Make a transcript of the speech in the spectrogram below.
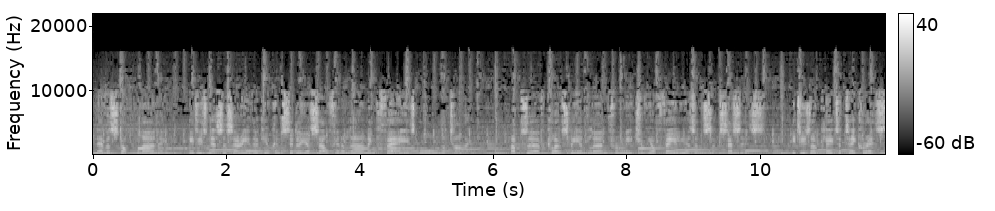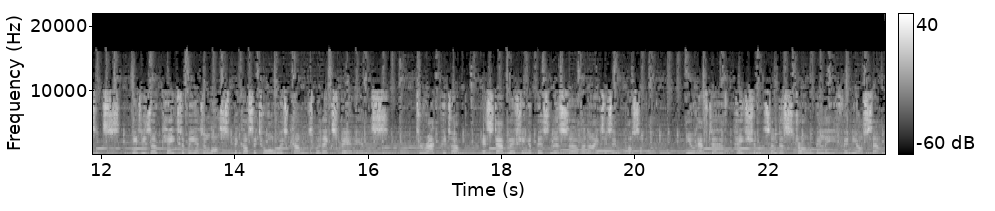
Never stop learning, it is necessary that you consider yourself in a learning phase all the time. Observe closely and learn from each of your failures and successes. It is okay to take risks, it is okay to be at a loss because it always comes with experience. To wrap it up, establishing a business overnight is impossible. You have to have patience and a strong belief in yourself.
